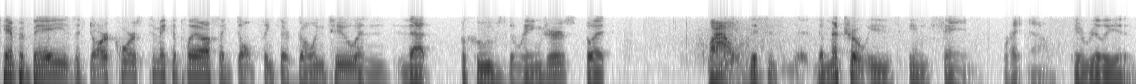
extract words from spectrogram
Tampa Bay is a dark horse to make the playoffs. I don't think they're going to, and that behooves the Rangers. But wow, this is the Metro is insane right now. It really is,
